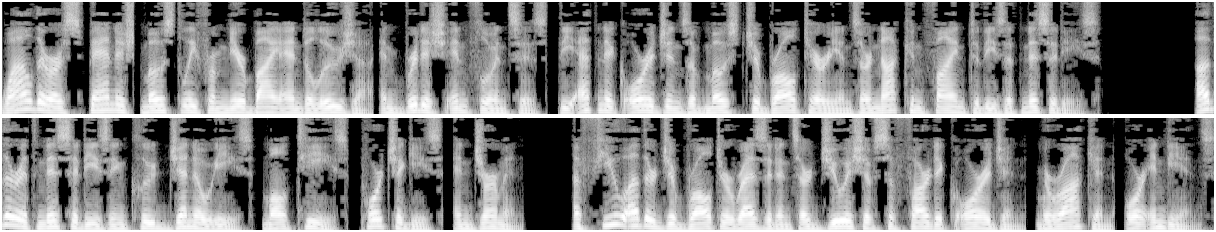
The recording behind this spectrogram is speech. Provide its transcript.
While there are Spanish mostly from nearby Andalusia and British influences, the ethnic origins of most Gibraltarians are not confined to these ethnicities. Other ethnicities include Genoese, Maltese, Portuguese, and German. A few other Gibraltar residents are Jewish of Sephardic origin, Moroccan, or Indians.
